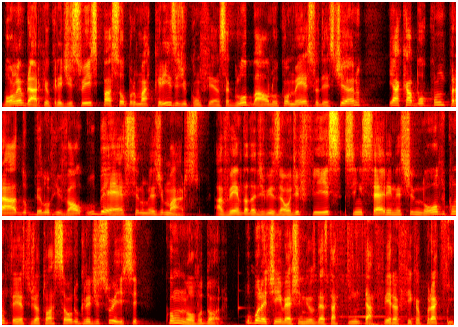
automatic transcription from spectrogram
Bom lembrar que o Credit Suisse passou por uma crise de confiança global no começo deste ano e acabou comprado pelo rival UBS no mês de março. A venda da divisão de FIIs se insere neste novo contexto de atuação do Credit Suisse com um novo dono. O Boletim Invest News desta quinta-feira fica por aqui.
